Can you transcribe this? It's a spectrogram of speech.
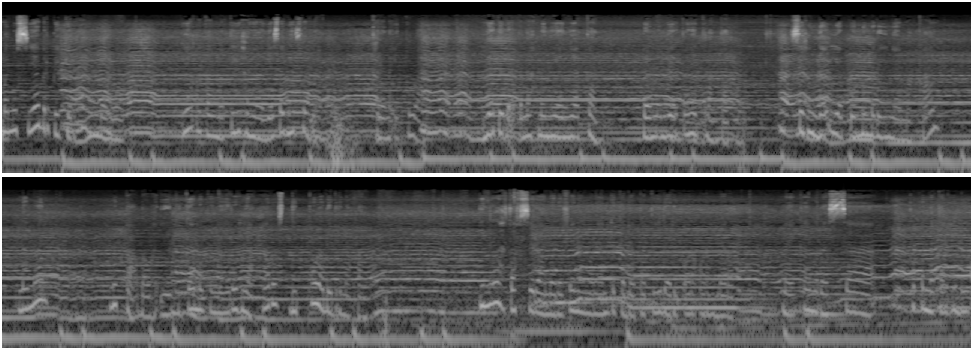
Manusia berpikiran bahwa yang akan mati hanya saja. Karena itulah, ia tidak pernah menyia-nyiakan dan membiarkannya terlantar. Sehingga ia pun memberinya makan namun lupa bahwa ia juga mempunyai ruh yang harus dipula diberi makan. Inilah tafsiran dari fenomena yang kita dapati dari orang-orang barat. Mereka merasa kepenatan hidup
